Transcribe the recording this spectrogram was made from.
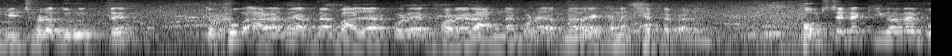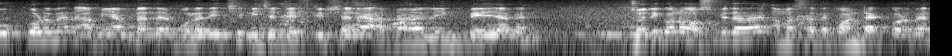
ঢিলছড়া দূরত্বে। তো খুব আরামে আপনার বাজার করে, ঘরে রান্না করে আপনারা এখানে খেতে পারেন। হোমস্টেটা কীভাবে বুক করবেন, আমি আপনাদের বলে দিচ্ছি নিচের ডেসক্রিপশানে আপনারা লিঙ্ক পেয়ে যাবেন। যদি কোনো অসুবিধা হয়, আমার সাথে কন্ট্যাক্ট করবেন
